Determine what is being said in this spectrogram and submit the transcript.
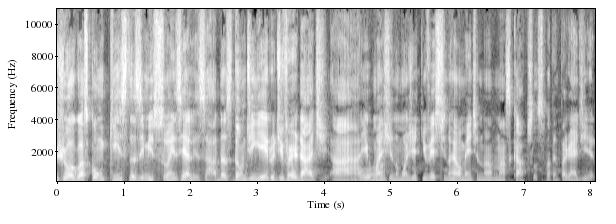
jogo, as conquistas e missões realizadas dão dinheiro de verdade. Ah, eu Ó. imagino um monte de gente investindo realmente na- nas cápsulas para tentar ganhar dinheiro.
